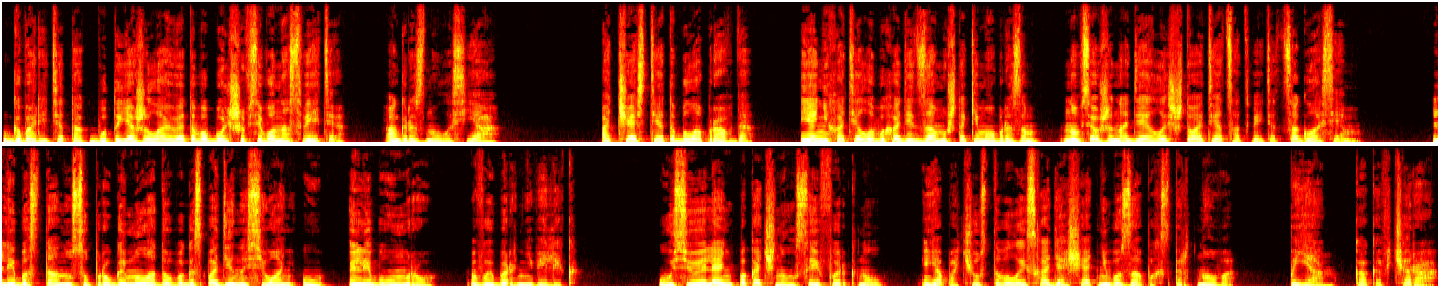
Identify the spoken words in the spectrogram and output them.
«Говорите так, будто я желаю этого больше всего на свете», — огрызнулась я. Отчасти это была правда. Я не хотела выходить замуж таким образом, но все же надеялась, что отец ответит согласием. Либо стану супругой молодого господина Сюань-У, либо умру. Выбор невелик. Усюэлянь покачнулся и фыркнул. Я почувствовала исходящий от него запах спиртного. Пьян, как и вчера.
